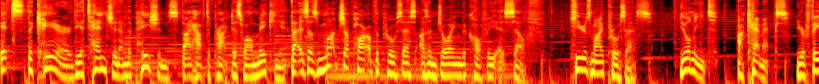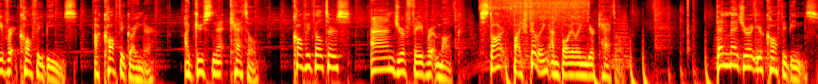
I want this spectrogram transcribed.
it's the care, the attention, and the patience that I have to practice while making it that is as much a part of the process as enjoying the coffee itself. Here's my process. You'll need a Chemex, your favourite coffee beans, a coffee grinder, a gooseneck kettle, coffee filters, and your favourite mug. Start by filling and boiling your kettle. Then measure out your coffee beans.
